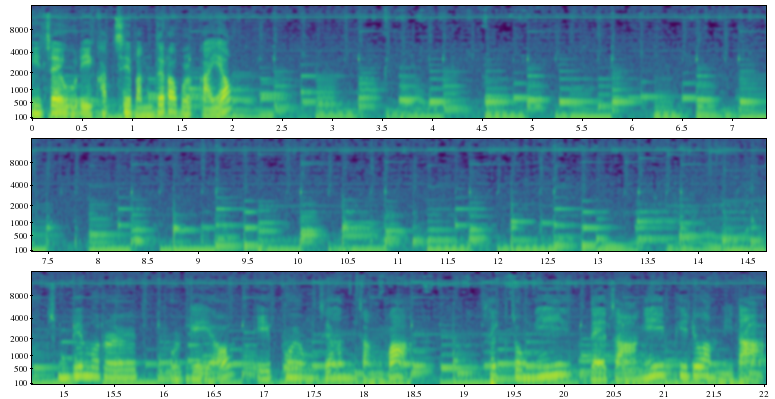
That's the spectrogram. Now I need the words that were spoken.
이제 우리 같이 만들어 볼까요? 준비물을 볼게요. A4 용지 한 장과 색종이 4장이 필요합니다.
